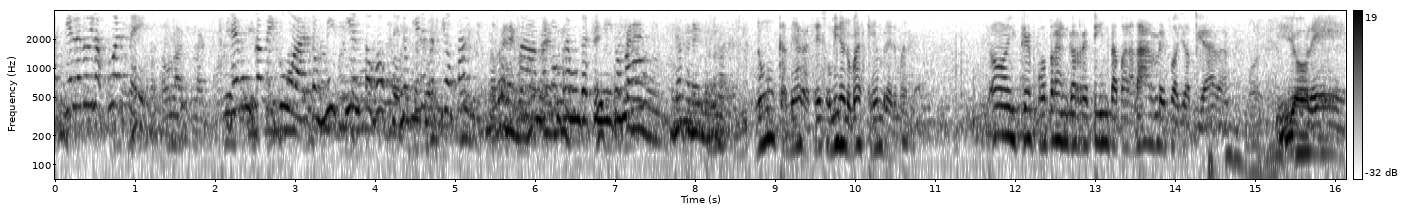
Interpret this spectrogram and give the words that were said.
¿A quién le doy la suerte? Llevo un Capicúa, el 2112. ¿No quieres preciosa? Anda, cómprame un definido, ¿no? Nunca me hagas eso, mira nomás que hembra, hermano. Ay, qué potranca retinta para darle su mía. Y ole,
